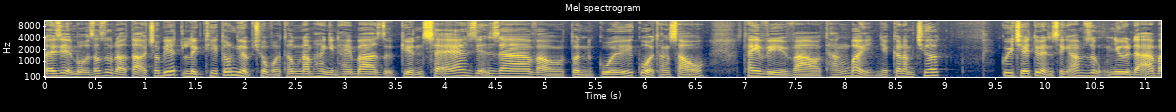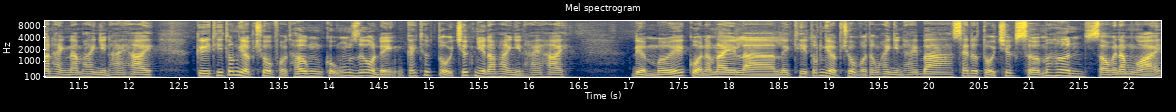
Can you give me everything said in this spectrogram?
Đại diện Bộ Giáo dục Đào tạo cho biết lịch thi tốt nghiệp trung phổ thông năm 2023 dự kiến sẽ diễn ra vào tuần cuối của tháng 6 thay vì vào tháng 7 như các năm trước. Quy chế tuyển sinh áp dụng như đã ban hành năm 2022, kỳ thi tốt nghiệp trung phổ thông cũng giữ ổn định cách thức tổ chức như năm 2022. Điểm mới của năm nay là lịch thi tốt nghiệp trung phổ thông 2023 sẽ được tổ chức sớm hơn so với năm ngoái,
